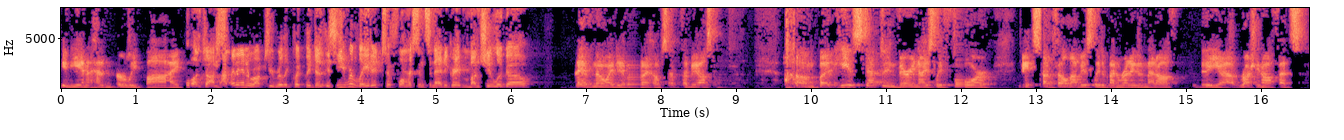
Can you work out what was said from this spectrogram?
Indiana had an early bye. Hold on, Josh. He's, I'm going to interrupt you really quickly. Does, is he related to former Cincinnati great Munchie Legaux? I have no idea, but I hope so. That'd be awesome. Um, but he has stepped in very nicely for Nate Sudfeld, obviously, Devine Redding in that off the uh, rushing offense.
